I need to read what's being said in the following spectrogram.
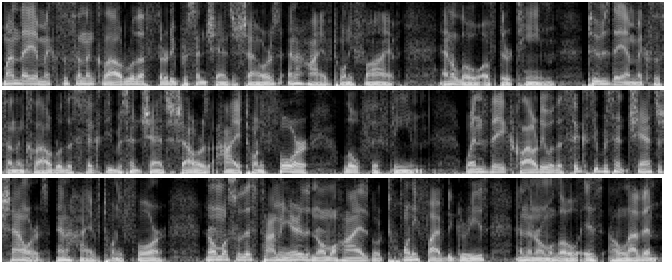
Monday, a mix of sun and cloud with a 30% chance of showers and a high of 25 and a low of 13. Tuesday, a mix of sun and cloud with a 60% chance of showers, high 24, low 15. Wednesday, cloudy with a 60% chance of showers and a high of 24. Normals for this time of year, the normal high is about 25 degrees and the normal low is 11.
